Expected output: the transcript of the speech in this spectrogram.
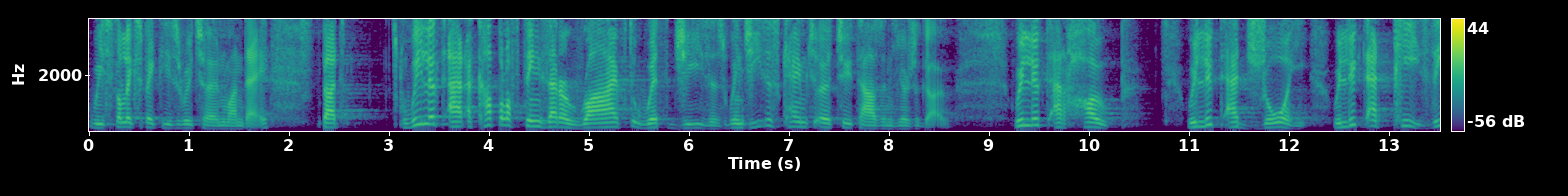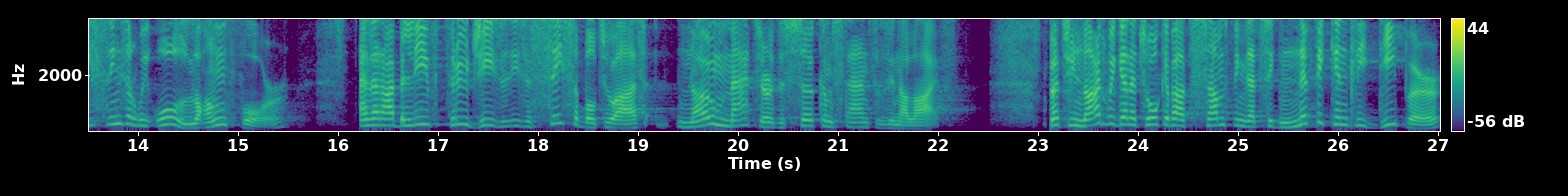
We still expect his return one day. But we looked at a couple of things that arrived with Jesus when Jesus came to earth 2,000 years ago. We looked at hope. We looked at joy. We looked at peace. These things that we all long for, and that I believe through Jesus is accessible to us no matter the circumstances in our life. But tonight we're going to talk about something that's significantly deeper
